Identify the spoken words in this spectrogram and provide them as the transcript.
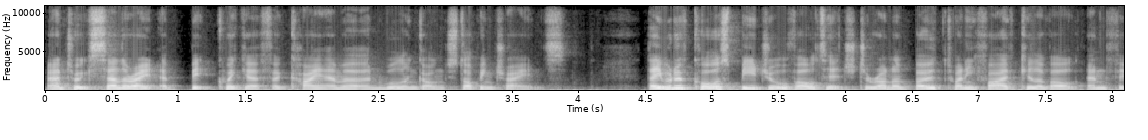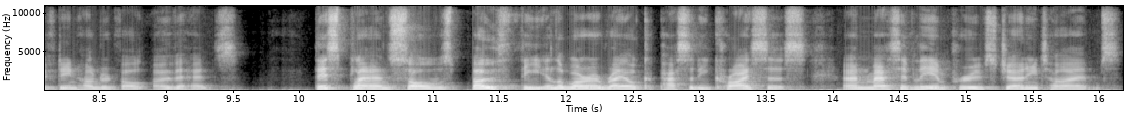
and to accelerate a bit quicker for Kiama and Wollongong stopping trains. They would, of course, be dual voltage to run on both 25 kV and 1500 volt overheads. This plan solves both the Illawarra rail capacity crisis and massively improves journey times,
